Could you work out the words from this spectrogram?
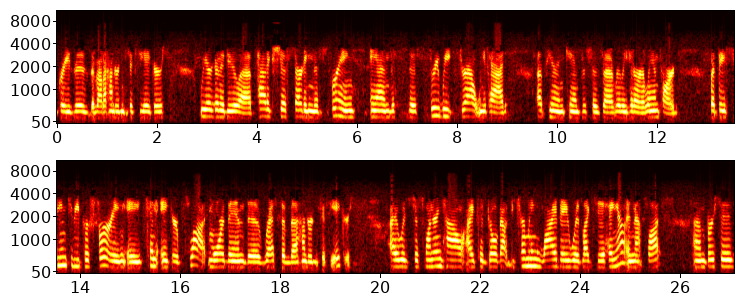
grazes about 160 acres. We are going to do a paddock shift starting this spring, and this three-week drought we've had up here in Kansas has uh, really hit our lands hard but they seem to be preferring a 10 acre plot more than the rest of the 150 acres. I was just wondering how I could go about determining why they would like to hang out in that plot um, versus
